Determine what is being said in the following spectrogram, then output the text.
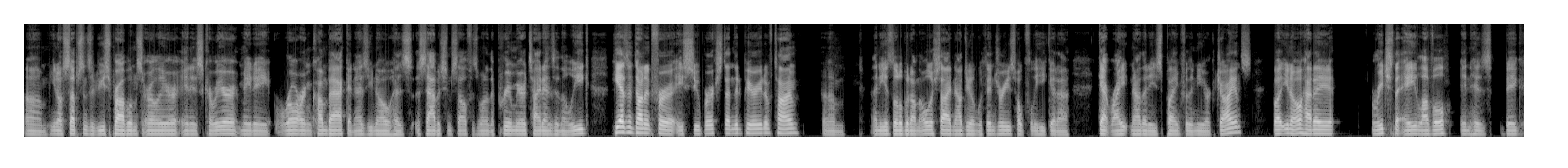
um, you know, substance abuse problems earlier in his career, made a roaring comeback, and as you know, has established himself as one of the premier tight ends in the league. He hasn't done it for a super extended period of time. Um, and he is a little bit on the older side now dealing with injuries. Hopefully he could uh, get right now that he's playing for the New York Giants. But you know, had a reached the A level in his big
